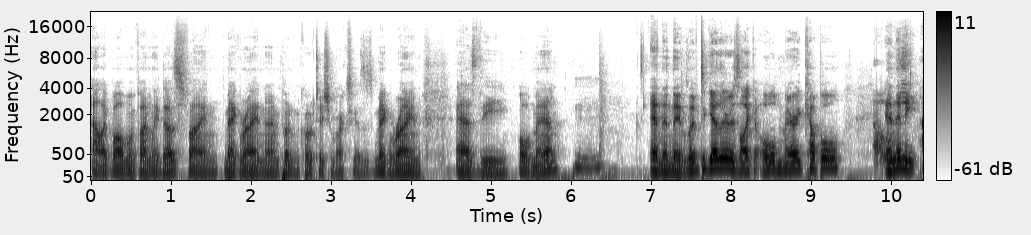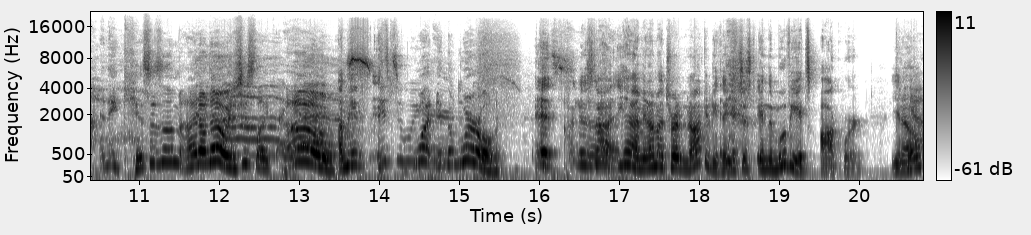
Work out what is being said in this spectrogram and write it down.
Alec Baldwin finally does find Meg Ryan, and I'm putting quotation marks because it's Meg Ryan as the old man, Mhm. and then they live together as like an old married couple. and then he and he kisses him. I don't know. It's just like, oh, I mean, It's, it's- it's weird. what in the world? It's, it's not. Uh, yeah, I mean, I'm not trying to knock anything. It's just in the movie, it's awkward. You know, Yeah,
